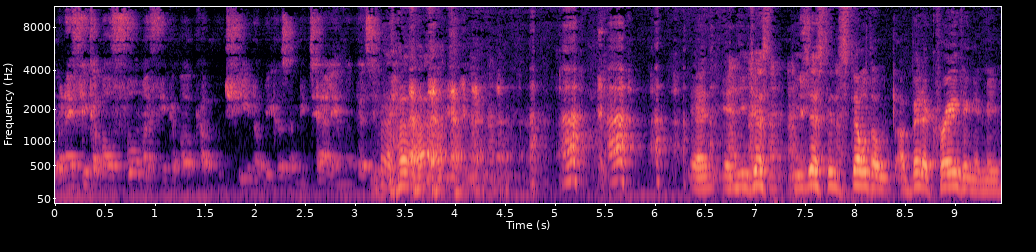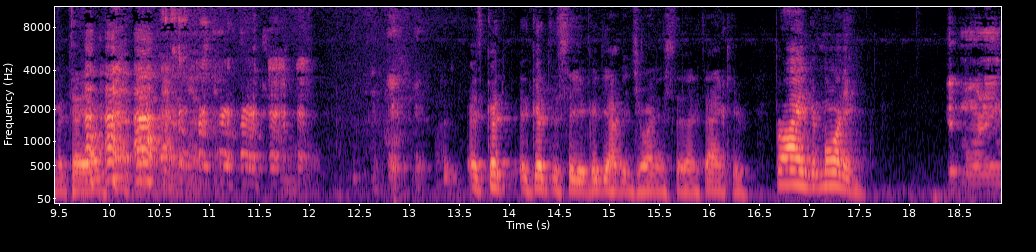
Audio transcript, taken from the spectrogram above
when I think about form, I think about cappuccino because I'm Italian. That's and and you just you just instilled a, a bit of craving in me, Mateo. It's good it's good to see you. Good to have you join us today. Thank you, Brian. Good morning. Good morning.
